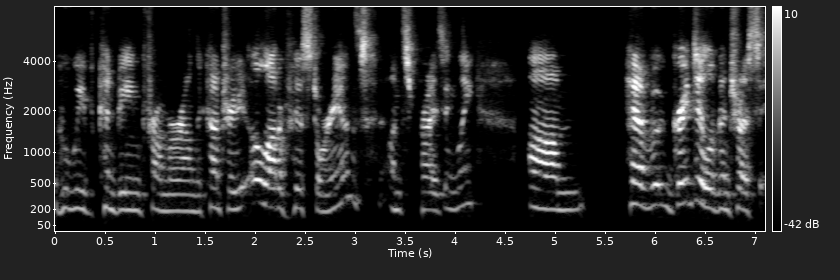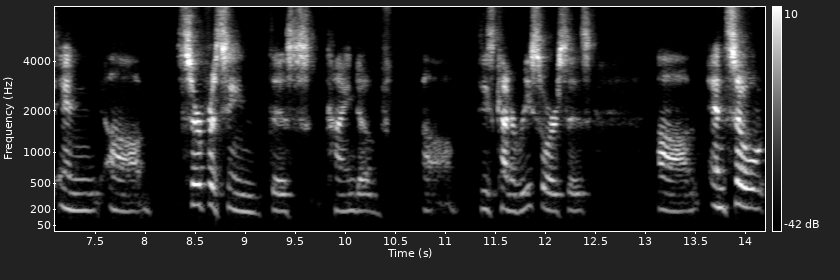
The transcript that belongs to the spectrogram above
who, we've convened from around the country, a lot of historians, unsurprisingly, um, have a great deal of interest in um, surfacing this kind of, uh, these kind of resources. Um, and so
